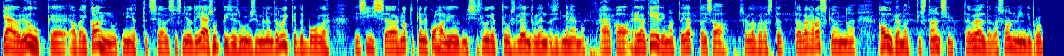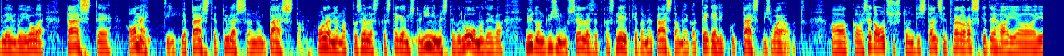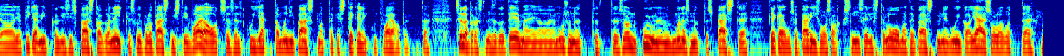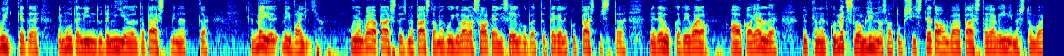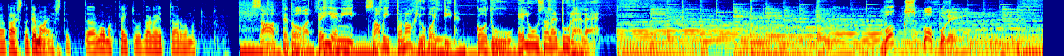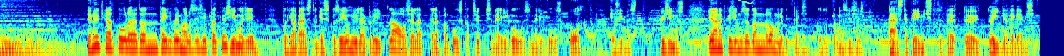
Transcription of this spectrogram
jää oli õhuke, aga ei kandnud, nii et, et seal siis nii-öelda jääsupi sees ujusime nende luikede poole ja siis äh, natuke enne kohale jõudmist siis luiged tõusid lendu, lendasid minema. aga reageerimata jätta ei saa, sellepärast et väga raske on kaugemalt distantsilt öelda, kas on mingi probleem või ei ole. päästeamet ameti ja päästjate ülesanne on päästa. olenemata sellest, kas tegemist on inimeste või loomadega, nüüd on küsimus selles, et kas need, keda me päästame, ka tegelikult päästmis vajavad. Aga seda otsust on distantsilt väga raske teha ja, ja, ja pigem ikkagi siis päästa ka neid, kes võib-olla päästmist ei vaja otseselt, kui jätta mõni päästmata, kes tegelikult vajab, et sellepärast me seda teeme ja, ja ma usun, et, et see on kujunenud mõnes mõttes päästetegevuse päris osaks, nii selliste loomade päästmine kui ka jääs olevate luikede ja muude lindude nii-öelda päästmine, et et me ei, me ei vali. kui on vaja päästa, siis me päästame, kuigi väga sageli selgub, et, et tegelikult päästmist need elukad ei vaja. Aga jälle ütlen, et kui metsloom linna satub, siis teda on vaja päästa ja ka inimest on vaja päästa tema eest, et äh, loomad käituvad väga ettearvamatult. saate toovad teieni Saviton ahjupotid, kodu elusale tulele. Vox Populi ja nüüd, head kuulajad, on teil võimalus esitada küsimusi. Põhjapäästu Keskuse juhile Priit Laosele, telefon kuus kaks üks neli kuus neli kuus ootab esimest küsimust. ja need küsimused on loomulikult, peaksid puudutama siis just päästeteenistuse töö, töid ja tegemisi.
